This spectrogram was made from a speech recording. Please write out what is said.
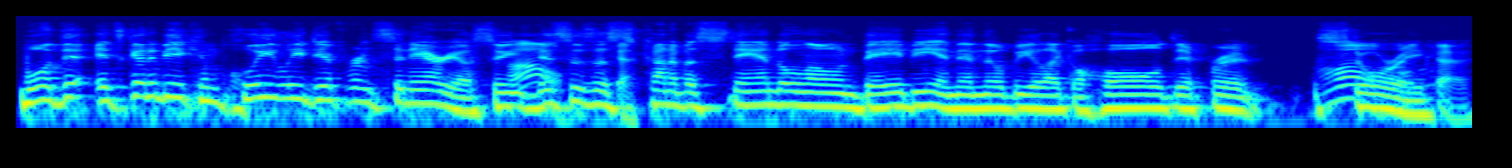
Well, th- it's going to be a completely different scenario. So Oh, this is a okay. kind of a standalone baby, and then there'll be like a whole different story Oh, okay.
